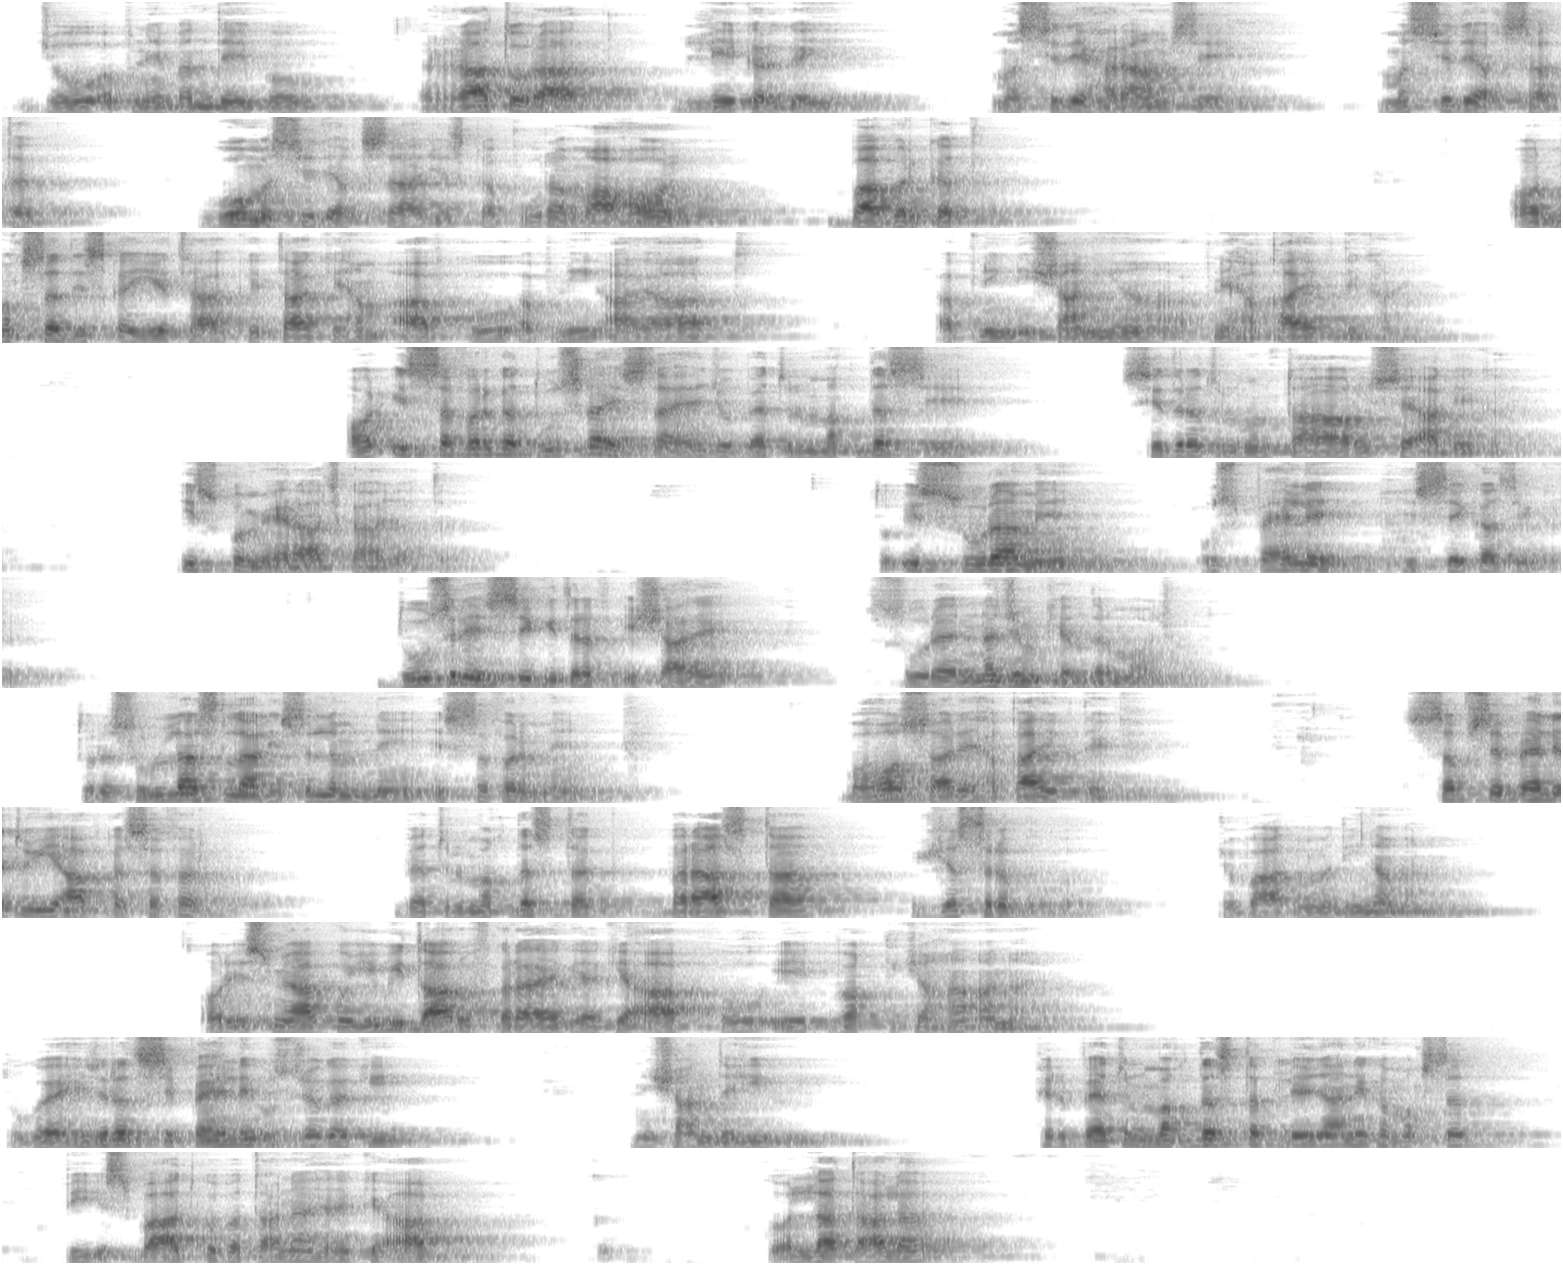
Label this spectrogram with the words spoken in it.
جو اپنے بندے کو راتوں رات لے کر گئی مسجد حرام سے مسجد اقسا تک۔ وہ مسجد اقسا جس کا پورا ماحول بابرکت۔ اور مقصد اس کا یہ تھا کہ تاکہ ہم آپ کو اپنی آیات، اپنی نشانیاں، اپنے حقائق دکھائیں۔ اور اس سفر کا دوسرا حصہ ہے جو بیت المقدس سے سدرت المنتہا اور اس سے آگے کا۔ اس کو معراج کہا جاتا ہے۔ تو اس سورہ میں اس پہلے حصے کا ذکر دوسرے حصے کی طرف اشارے سورہ نجم کے اندر موجود۔ تو رسول اللہ صلی اللہ علیہ وسلم نے اس سفر میں بہت سارے حقائق دیکھے۔ سب سے پہلے تو یہ آپ کا سفر بیت المقدس تک براستہ یسرب ہوا، جو بعد میں مدینہ بنا۔ اور اس میں آپ کو یہ بھی تعارف کرایا گیا کہ آپ کو ایک وقت یہاں آنا ہے۔ تو گئے ہجرت سے پہلے اس جگہ کی نشاندہی ہوئی۔ پھر بیت المقدس تک لے جانے کا مقصد بھی اس بات کو بتانا ہے کہ آپ کو اللہ تعالیٰ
